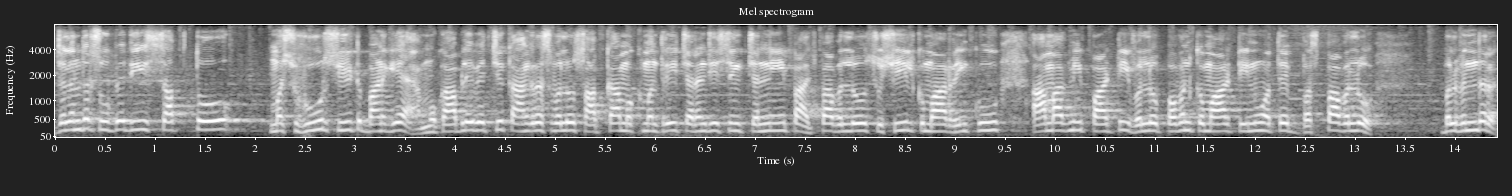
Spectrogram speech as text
ਜਲੰਧਰ ਸੂਬੇ ਦੀ ਸਭ ਤੋਂ ਮਸ਼ਹੂਰ ਸੀਟ ਬਣ ਗਿਆ ਹੈ। ਮੁਕਾਬਲੇ ਵਿੱਚ ਕਾਂਗਰਸ ਵੱਲੋਂ ਸਾਬਕਾ ਮੁੱਖ ਮੰਤਰੀ ਚਰਨਜੀਤ ਸਿੰਘ ਚੰਨੀ, ਭਾਜਪਾ ਵੱਲੋਂ ਸੁਸ਼ੀਲ ਕੁਮਾਰ ਰਿੰਕੂ, ਆਮ ਆਦਮੀ ਪਾਰਟੀ ਵੱਲੋਂ ਪਵਨ ਕੁਮਾਰ ਟੀਨੂ ਅਤੇ ਬਸਪਾ ਵੱਲੋਂ ਬਲਵਿੰਦਰ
